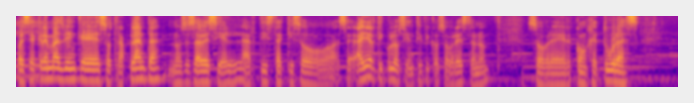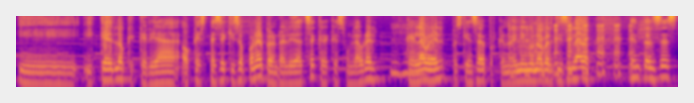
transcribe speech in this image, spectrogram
pues se cree más bien que es otra planta. No se sabe si el artista quiso hacer. Hay artículos científicos sobre esto, ¿no? Sobre conjeturas y, y qué es lo que quería o qué especie quiso poner, pero en realidad se cree que es un laurel. Que el laurel, pues quién sabe, porque no hay ninguno verticilado. Entonces,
